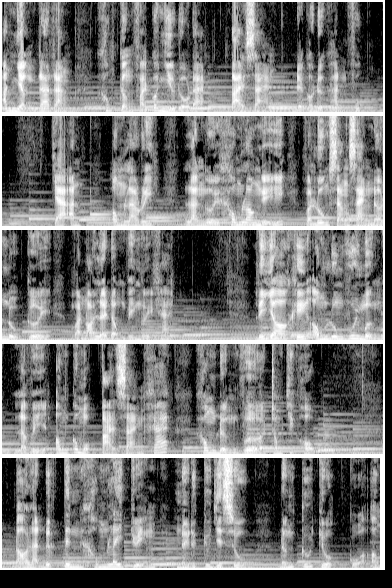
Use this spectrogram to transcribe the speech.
anh nhận ra rằng không cần phải có nhiều đồ đạc, tài sản để có được hạnh phúc. Cha anh, ông Larry, là người không lo nghĩ và luôn sẵn sàng nở nụ cười và nói lời động viên người khác Lý do khiến ông luôn vui mừng là vì ông có một tài sản khác không đựng vừa trong chiếc hộp. Đó là đức tin không lay chuyển nơi Đức Chúa Giêsu, đấng cứu chuộc của ông.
